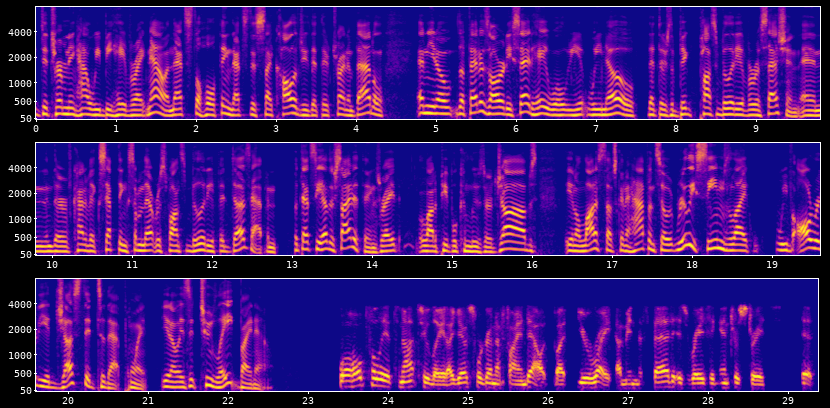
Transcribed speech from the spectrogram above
determining how we behave right now. And that's the whole thing. That's the psychology that they're trying to battle. And, you know, the Fed has already said, hey, well, we, know that there's a big possibility of a recession. And they're kind of accepting some of that responsibility if it does happen. But that's the other side of things, right? A lot of people can lose their jobs. You know, a lot of stuff's going to happen. So it really seems like we've already adjusted to that point. You know, is it too late by now? Well, hopefully it's not too late. I guess we're going to find out. But you're right. I mean, the Fed is raising interest rates at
